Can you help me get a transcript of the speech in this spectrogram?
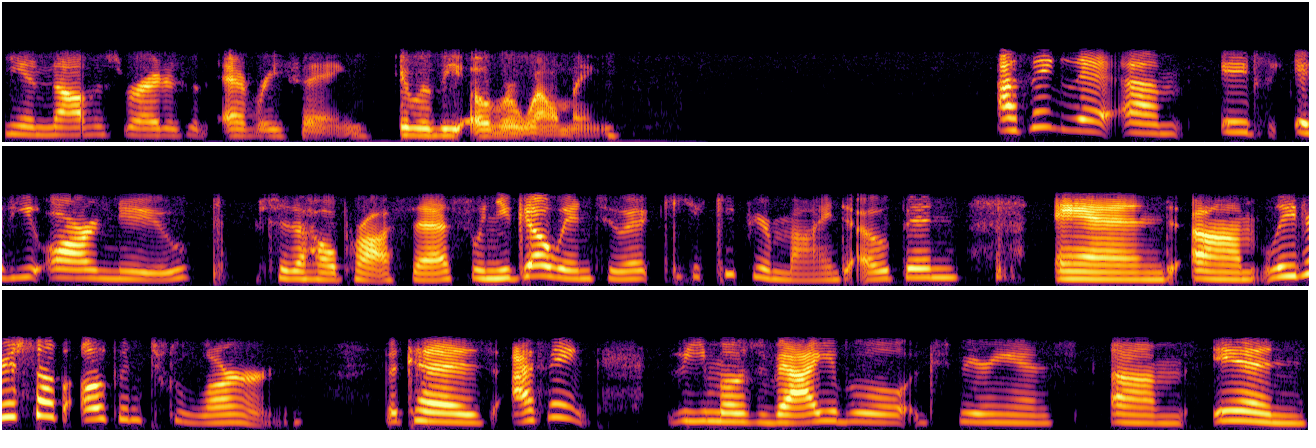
you know novice writers with everything. It would be overwhelming. I think that um, if if you are new to the whole process, when you go into it, keep your mind open and um, leave yourself open to learn. Because I think the most valuable experience um, in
